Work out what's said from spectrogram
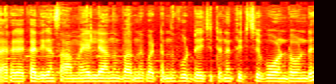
തരകൾക്ക് അധികം സമയമില്ല എന്ന് പറഞ്ഞ് പെട്ടെന്ന് ഫുഡ് കഴിച്ചിട്ട് തന്നെ തിരിച്ച് പോകേണ്ടതുകൊണ്ട്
